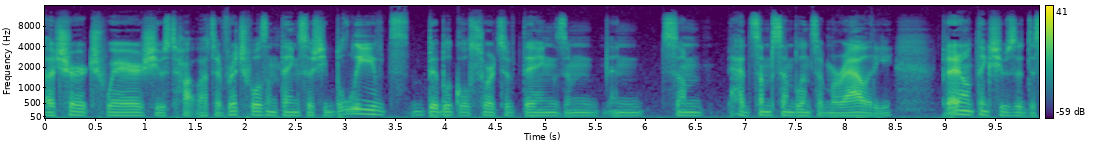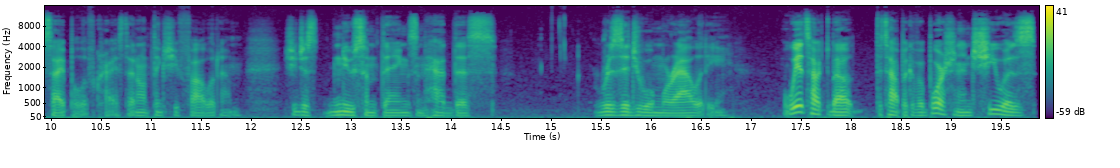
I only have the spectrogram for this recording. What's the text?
a church where she was taught lots of rituals and things, so she believed biblical sorts of things and and some had some semblance of morality. But I don't think she was a disciple of Christ. I don't think she followed him. She just knew some things and had this residual morality. We had talked about the topic of abortion, and she was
